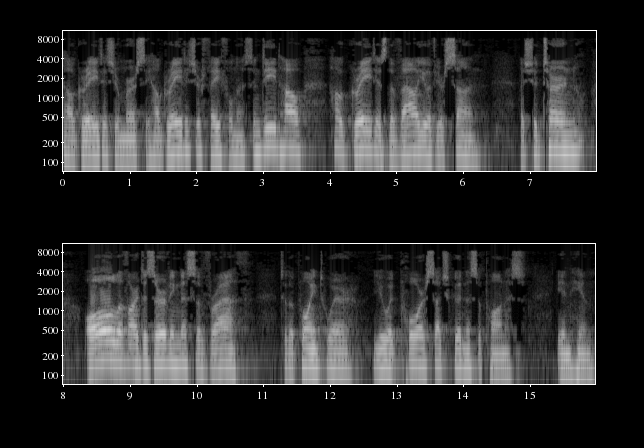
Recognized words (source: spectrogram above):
how great is your mercy, how great is your faithfulness. Indeed, how how great is the value of your Son that should turn all of our deservingness of wrath to the point where you would pour such goodness upon us in Him.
